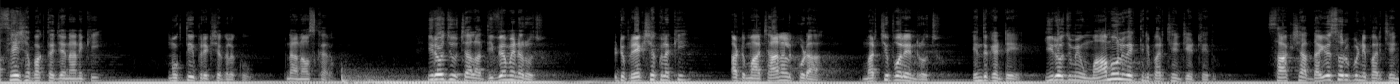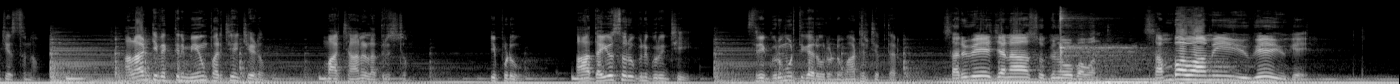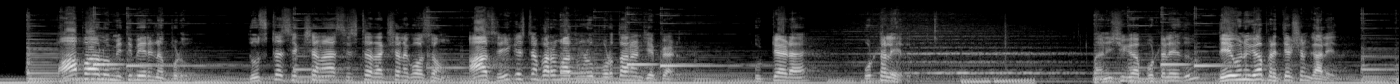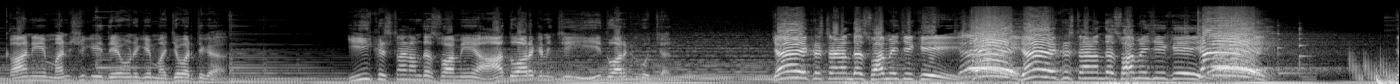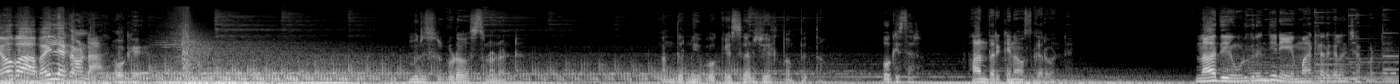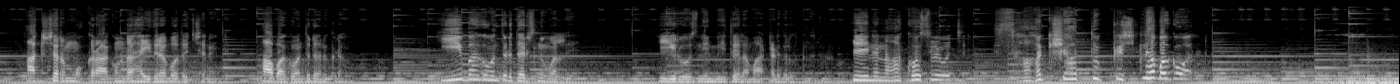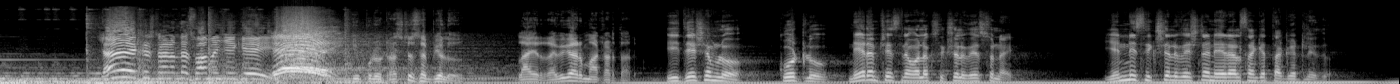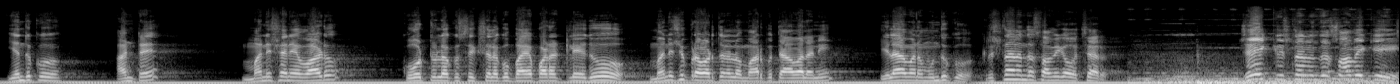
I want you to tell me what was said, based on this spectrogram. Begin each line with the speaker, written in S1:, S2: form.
S1: అశేష భక్త జనానికి ముక్తి ప్రేక్షకులకు నా నమస్కారం. ఈరోజు చాలా దివ్యమైన రోజు. ఇటు ప్రేక్షకులకి అటు మా ఛానల్ కూడా మర్చిపోలేని రోజు. ఎందుకంటే ఈరోజు మేము మామూలు వ్యక్తిని పరిచయం చేయట్లేదు. సాక్షాత్ దైవస్వరూపుణ్ణి పరిచయం చేస్తున్నాం. అలాంటి వ్యక్తిని మేము పరిచయం చేయడం మా ఛానల్ అదృష్టం. ఇప్పుడు ఆ దైవస్వరూపుని గురించి శ్రీ గురుమూర్తి గారు రెండు మాటలు చెప్తారు.
S2: సర్వే జనా సుఖినో భవంతు. సంభవామి యుగే యుగే. పాపాలు మితిమీరినప్పుడు దుష్ట శిక్షణ శిష్ట రక్షణ కోసం ఆ శ్రీకృష్ణ పరమాత్ముడు పుడతానని చెప్పాడు. పుట్టాడా? పుట్టలేదు. మనిషిగా పుట్టలేదు దేవునిగా ప్రత్యక్షం కాలేదు. కానీ మనిషికి దేవునికి మధ్యవర్తిగా ఈ కృష్ణానంద స్వామి ఆ ద్వారక నుంచి ఈ ద్వారకకు వచ్చారు. జై కృష్ణానంద స్వామీజీకి! జై! కృష్ణానంద స్వామీజీకి!
S3: బయలుదేరుతా ఉండా?
S4: ఓకే.
S5: మినిస్టర్ కూడా వస్తున్నాడంట. అందరినీ ఒకేసారి జైలు పంపిద్దాం.
S6: Okay sir.
S7: అందరికీ నమస్కారం అండి. నా దేవుడి గురించి నేను ఏం మాట్లాడగలను చెప్పండి? అక్షరం ముక్క రాకుండా హైదరాబాద్ వచ్చానండి ఆ భగవంతుడు అనుగ్రహం. ఈ భగవంతుడి దర్శనం వల్లే ఈ రోజు నేను మీతో ఇలా మాట్లాడగలుగుతున్నాను. ఈయన నా కోసమే వచ్చిన సాక్షాత్తు కృష్ణ భగవానుడు.
S2: జై కృష్ణానంద స్వామీజీకి. ఇప్పుడు ట్రస్ట్ సభ్యులు లాయర్ రవి గారు మాట్లాడతారు.
S4: ఈ దేశంలో కోర్టులు నేరం చేసిన వాళ్ళకు శిక్షలు వేస్తున్నాయి. ఎన్ని శిక్షలు వేసినా నేరాల సంఖ్య తగ్గట్లేదు. ఎందుకు? అంటే మనిషి అనేవాడు కోర్టులకు శిక్షలకు భయపడట్లేదు. మనిషి ప్రవర్తనలో మార్పు తేవాలని ఇలా మన ముందుకు కృష్ణానంద స్వామిగా వచ్చారు. జై కృష్ణానంద స్వామికి.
